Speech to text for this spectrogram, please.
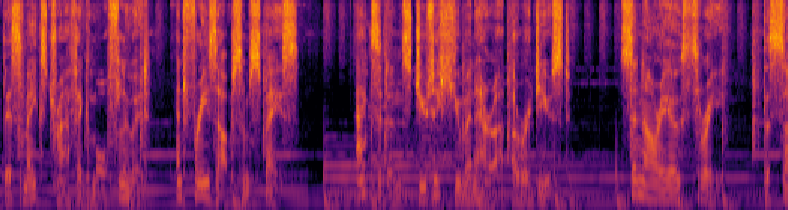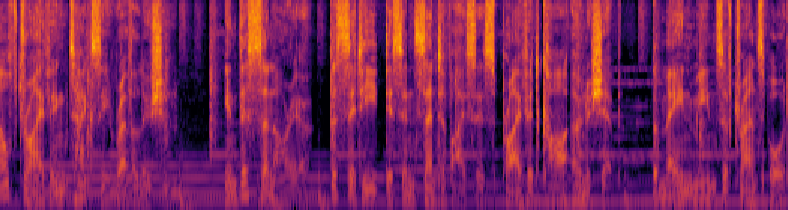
This makes traffic more fluid and frees up some space. Accidents due to human error are reduced. Scenario 3. The self-driving taxi revolution. In this scenario, the city disincentivizes private car ownership. The main means of transport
